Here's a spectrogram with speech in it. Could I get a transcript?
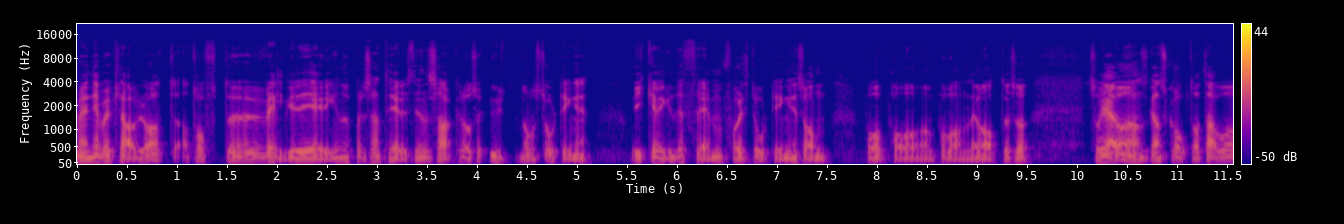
Men jeg beklager at, at ofte velger regjeringen å presentere sine saker også utenom Stortinget, og ikke legge det frem for Stortinget sånn på, på, på vanlig måte. Så så jeg er jo ganske opptatt av å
